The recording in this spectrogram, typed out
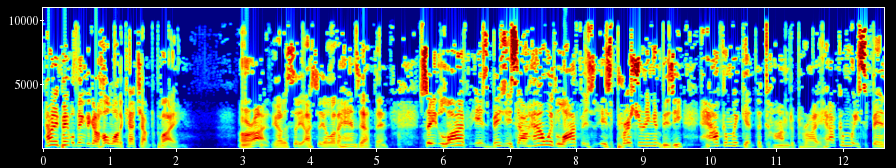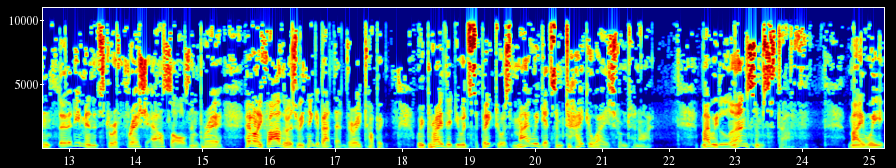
How many people think they've got a whole lot of catch up to play? All right, you got to see. I see a lot of hands out there. See, life is busy. So, how with life is is pressuring and busy? How can we get the time to pray? How can we spend thirty minutes to refresh our souls in prayer? Heavenly Father, as we think about that very topic, we pray that you would speak to us. May we get some takeaways from tonight. May we learn some stuff. May we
